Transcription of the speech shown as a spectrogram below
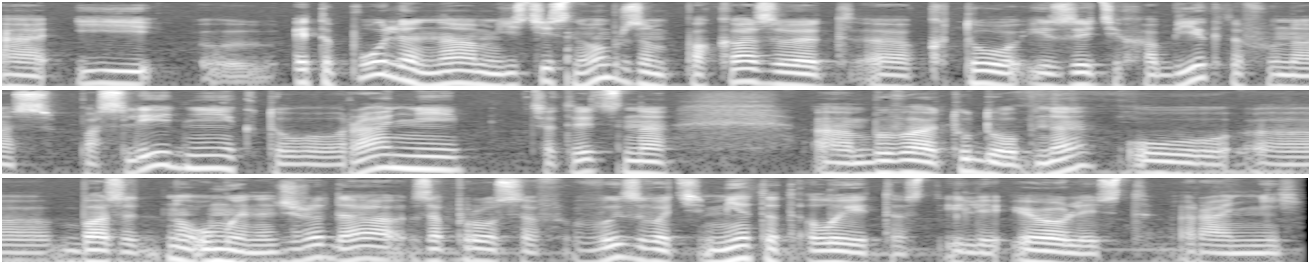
А, и э, это поле нам естественным образом показывает, э, кто из этих объектов у нас последний, кто ранний. Соответственно, бывает удобно у базы, ну, у менеджера, да, запросов вызвать метод latest или earliest ранний.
